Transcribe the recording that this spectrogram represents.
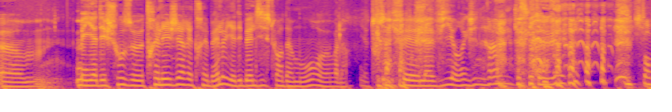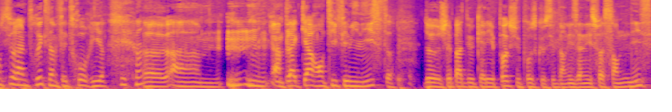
Euh, mais il y a des choses très légères et très belles. Il y a des belles histoires d'amour. euh, voilà, il y a tout ce qui fait la vie en règle générale. Qu'est-ce que t'as vu? Je tombe sur un truc, ça me fait trop rire. Euh, un, un placard antiféministe de, je sais pas de quelle époque, je suppose que c'est dans les années 70.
